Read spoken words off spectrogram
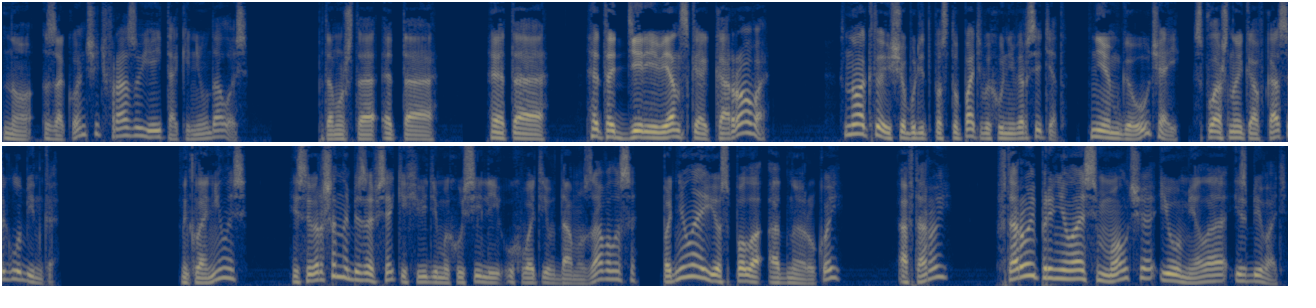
Но закончить фразу ей так и не удалось. Потому что это... это... это деревенская корова? Ну а кто еще будет поступать в их университет? Не МГУ, чай, сплошной Кавказ и глубинка. Наклонилась и, совершенно безо всяких видимых усилий ухватив даму за волосы, подняла ее с пола одной рукой, а второй... Второй принялась молча и умело избивать.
